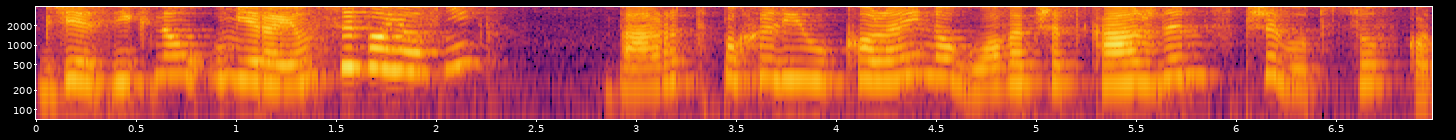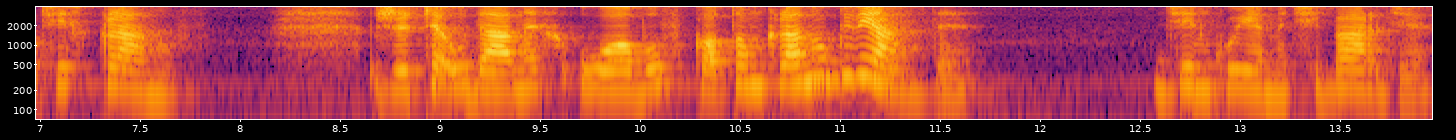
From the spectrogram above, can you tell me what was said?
gdzie zniknął umierający wojownik? Bart pochylił kolejno głowę przed każdym z przywódców kocich klanów. Życzę udanych łowów kotom klanu Gwiazdy. Dziękujemy ci bardzie,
